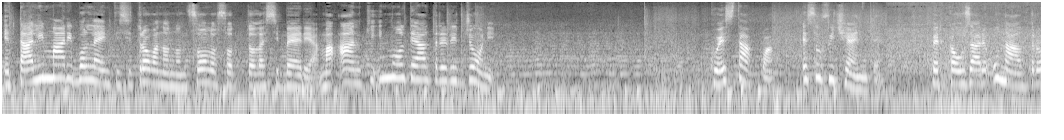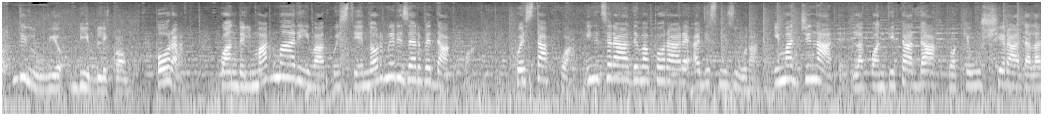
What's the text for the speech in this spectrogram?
E tali mari bollenti si trovano non solo sotto la Siberia, ma anche in molte altre regioni. Quest'acqua è sufficiente per causare un altro diluvio biblico. Ora quando il magma arriva a queste enormi riserve d'acqua, quest'acqua inizierà ad evaporare a dismisura. Immaginate la quantità d'acqua che uscirà dalla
